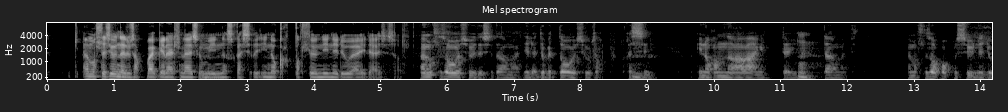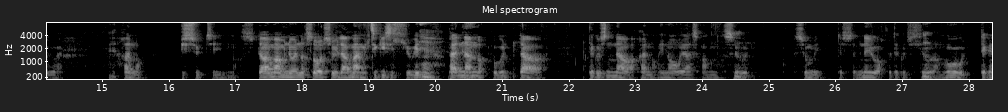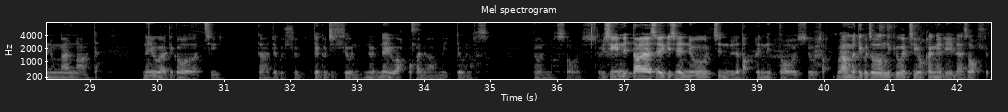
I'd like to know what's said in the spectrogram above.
амерласууналусарпааккалааллунаасуми иннерс қасс иноқарторлуунни налуаа илааса соорлу амерласоруссуу тасса таамаа. Ила тупатторуссуусарпут qassini inoqarneraaraangattai taamat амерласоорпорпуссуу налугаа qano писсутсииннерс таамаама нуаннерсоруссуу илаамаанга тикисиллугит пааннааммерпугут таа такусиннаава qano инориаасеқарнерсугут суми тассам наюарпу такутиллугаама угут таканунгааннарата наюгаа такоратсиг таа такуллу такутиллуун наюарпо qanoaammi иттуунерс нуаннерсоруссу исигинниттариасаа кисианни уутсинну латаққиннитторуссуу сарпу аама такутерникугатиу қангалиила соорлу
